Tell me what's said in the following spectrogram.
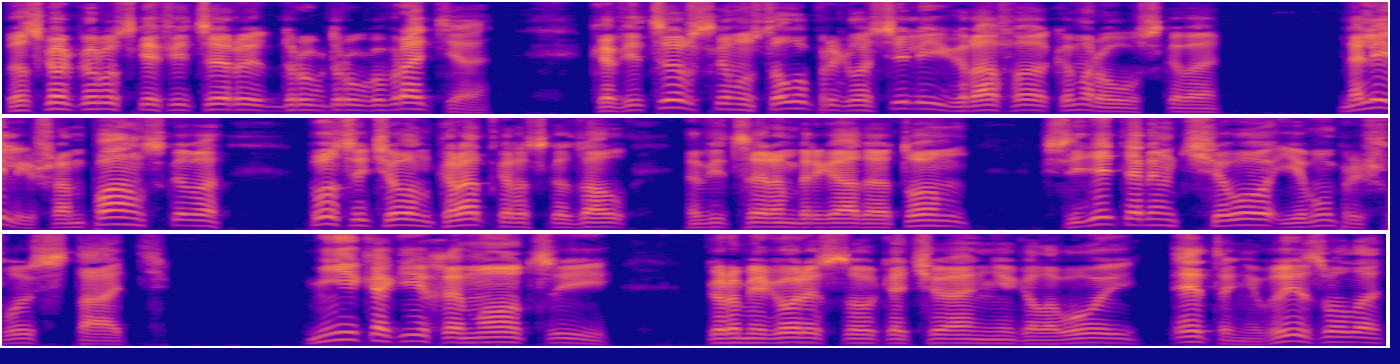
Поскольку русские офицеры друг другу братья, к офицерскому столу пригласили и графа Комаровского. Налили шампанского, после чего он кратко рассказал офицерам бригады о том, свидетелем чего ему пришлось стать. Никаких эмоций, Кроме горестного качания головой, это не вызвало.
